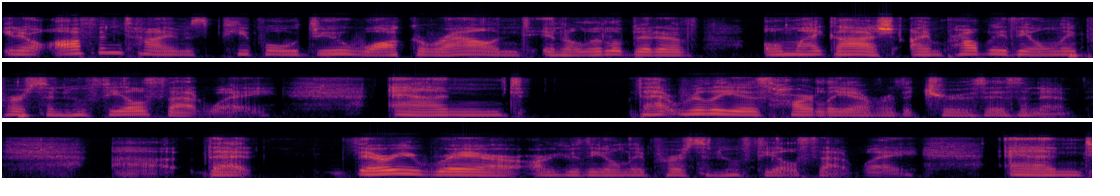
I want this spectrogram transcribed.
you know, oftentimes people do walk around in a little bit of, oh my gosh, I'm probably the only person who feels that way. And that really is hardly ever the truth, isn't it? Uh, that very rare are you the only person who feels that way. And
